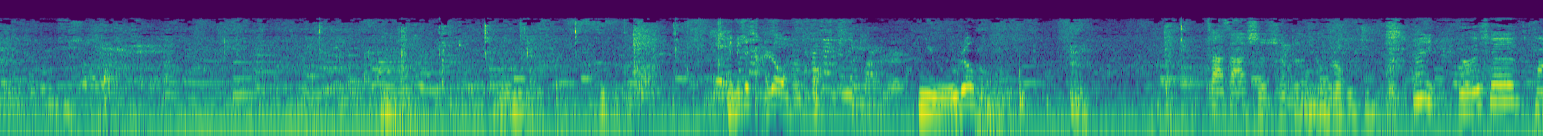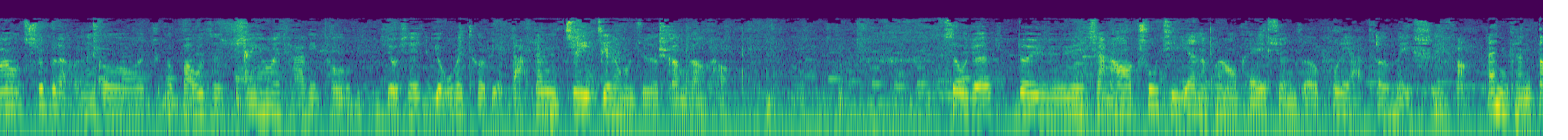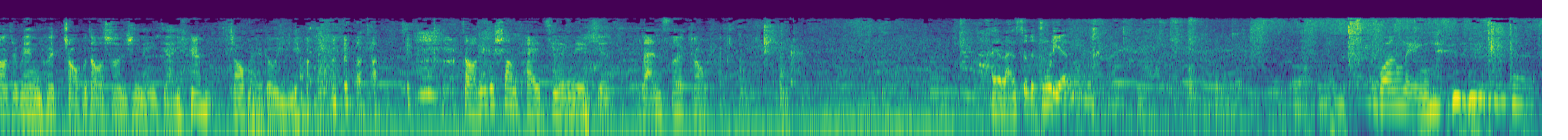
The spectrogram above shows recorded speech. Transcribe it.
嗯里面是啥肉啊？牛肉，扎扎实实的牛肉。因为有一些朋友吃不了那个这个包子，就是因为它里头有些油会特别大，但是这一间我觉得刚刚好。所以我觉得，对于想要初体验的朋友，可以选择布里亚特美食坊。但你可能到这边你会找不到说是哪一家，因为招牌都一样。找那个上台阶的那间蓝色招牌，还有蓝色的珠帘。欢迎光临。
